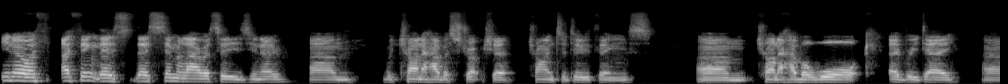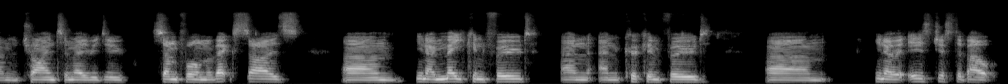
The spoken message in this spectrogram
You know, I th- I think there's there's similarities. You know, um, we're trying to have a structure, trying to do things, um, trying to have a walk every day, um, trying to maybe do some form of exercise um, you know, making food and and cooking food. Um, you know, it is just about,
